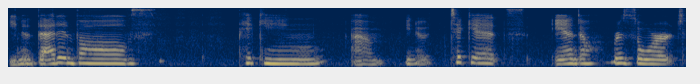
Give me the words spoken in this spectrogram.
you know, that involves picking, um, you know, tickets and a resort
